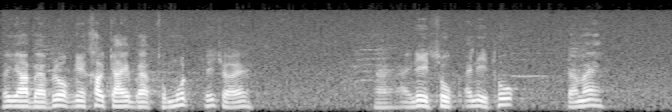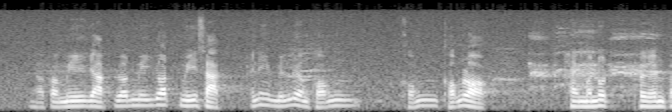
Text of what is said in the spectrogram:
ปัญญาแบบโลกนี่เข้าใจแบบสมมุติเฉยๆอ่าไอ้นี่สุขไอ้นี่ทุกข์ใช่ไหมแล้วก็มีอยากยศมียศมีศักดิ์ไอ้นี่เป็นเรื่องของของของหลอกให้มนุษย์เพลินไป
